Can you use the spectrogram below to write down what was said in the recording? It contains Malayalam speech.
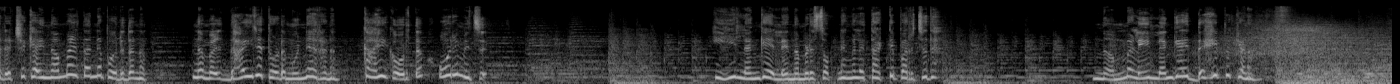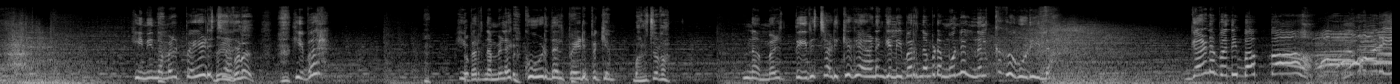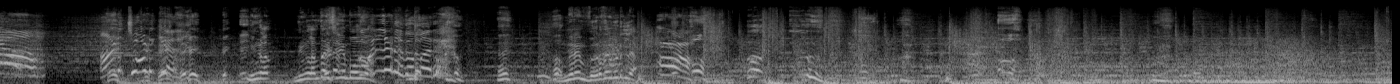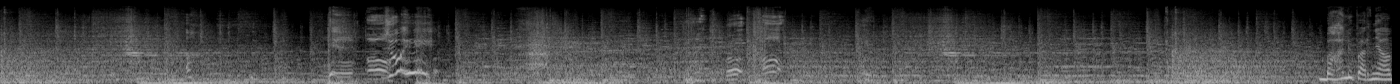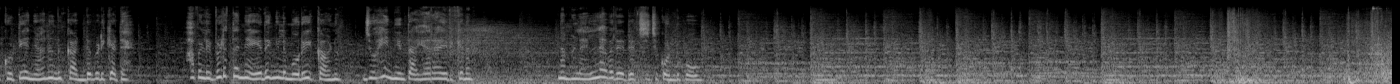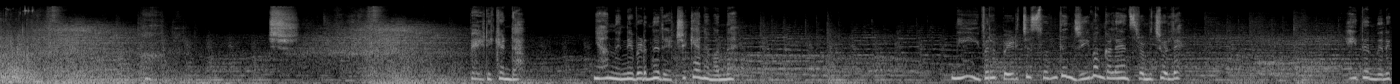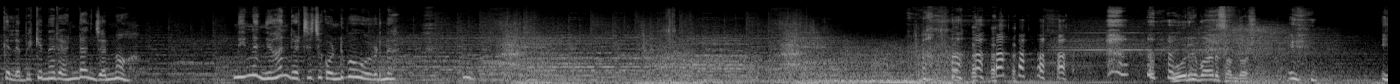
നമ്മുടെ രക്ഷയ്ക്കായി നമ്മൾ തന്നെ പൊരുതണം. നമ്മൾ ധൈര്യത്തോടെ മുന്നേറണം. കൈകോർത്ത് ഒരുമിച്ച്. ഈ ലങ്കയല്ലേ നമ്മുടെ സ്വപ്നങ്ങളെ തട്ടിപ്പറിച്ചത്? നമ്മൾ ഈ ലങ്കയെ ദഹിപ്പിക്കണം. ഇനി നമ്മൾ പേടിച്ച ഇവർ ഇവർ നമ്മളെ കൂടുതൽ പേടിപ്പിക്കും. നമ്മൾ തിരിച്ചടിക്കുകയാണെങ്കിൽ ഇവർ നമ്മുടെ മുന്നിൽ നിൽക്കുക കൂടിയില്ല. ഗണപതി ബപ്പ! നിങ്ങൾ നിങ്ങൾ എന്താ ചെയ്യാൻ പോകുന്നത്? അങ്ങനെ വെറുതെ വിടില്ല. ജൂഹി! ബാലു പറഞ്ഞ ആ കുട്ടിയെ ഞാനൊന്ന് കണ്ടുപിടിക്കട്ടെ? അവൾ ഇവിടെ തന്നെ ഏതെങ്കിലും മുറി കാണും. ജോഹി നീ തയ്യാറായിരിക്കണം. നമ്മൾ എല്ലാവരെയും രക്ഷിച്ചു കൊണ്ടുപോകും. പേടിക്കണ്ട. ഞാൻ നിന്നെ ഇവിടുന്ന് രക്ഷിക്കാനാ വന്നേ. നീ ഇവരെ പേടിച്ച് സ്വന്തം ജീവൻ കളയാൻ ശ്രമിച്ചു അല്ലേ ഇത് നിനക്ക് ലഭിക്കുന്ന രണ്ടാം ജന്മോ നിന്നെ ഞാൻ രക്ഷിച്ചു കൊണ്ടുപോകും ഇവിടുന്ന്? ഒരുപാട് സന്തോഷം.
